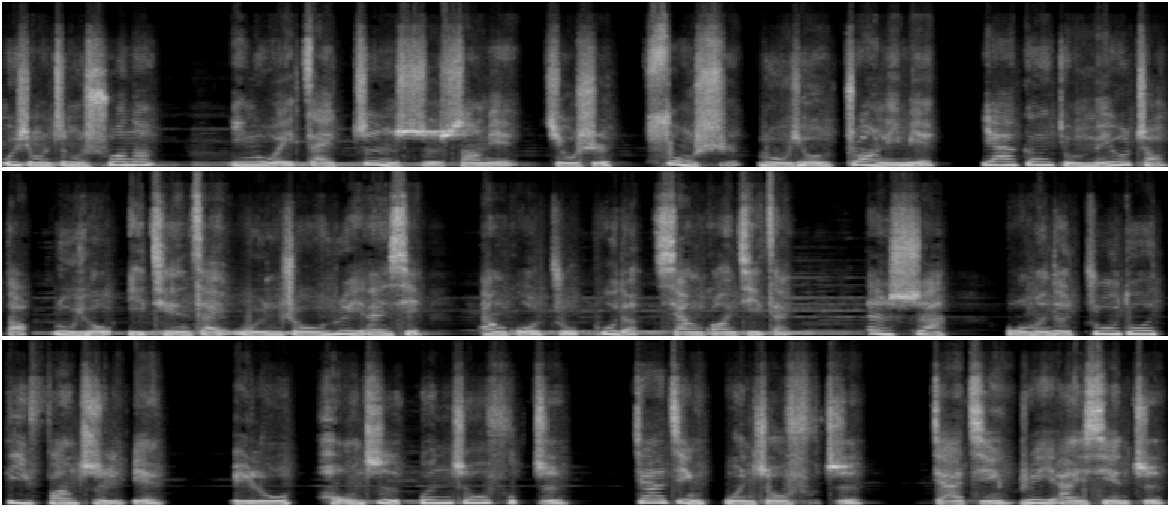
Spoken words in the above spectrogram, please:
为什么这么说呢？因为在正史上面，就是《宋史·陆游传》里面，压根就没有找到陆游以前在温州瑞安县当过主簿的相关记载。但是啊，我们的诸多地方志里边。比如弘治温州府志、嘉靖温州府志、嘉靖瑞安县志、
